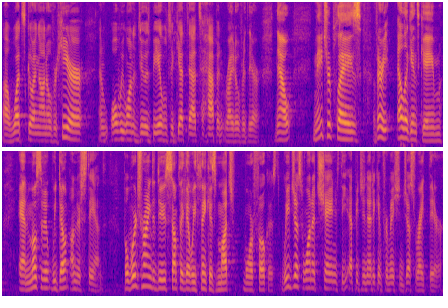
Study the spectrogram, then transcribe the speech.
uh, what's going on over here. And all we want to do is be able to get that to happen right over there. Now, Nature plays a very elegant game, and most of it we don't understand. But we're trying to do something that we think is much more focused. We just want to change the epigenetic information just right there.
